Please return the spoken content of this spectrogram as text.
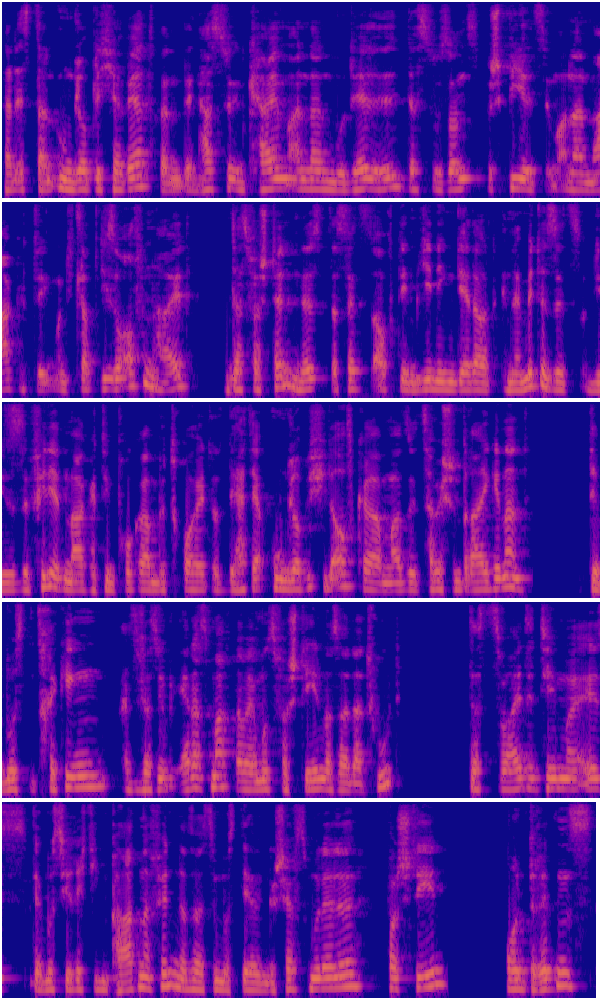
dann ist dann unglaublicher Wert drin. Den hast du in keinem anderen Modell, das du sonst bespielst im Online-Marketing. Und ich glaube, diese Offenheit, das Verständnis, das setzt auch demjenigen, der dort in der Mitte sitzt und dieses Affiliate-Marketing-Programm betreut, also der hat ja unglaublich viele Aufgaben. Also jetzt habe ich schon drei genannt. Der muss ein Tracking, also ich weiß nicht, ob er das macht, aber er muss verstehen, was er da tut. Das zweite Thema ist, der muss die richtigen Partner finden, das heißt, er muss deren Geschäftsmodelle verstehen. Und drittens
